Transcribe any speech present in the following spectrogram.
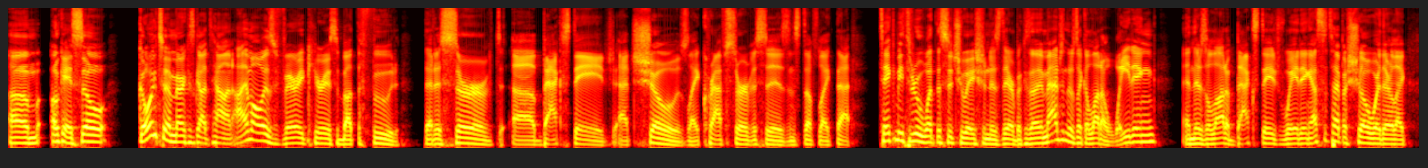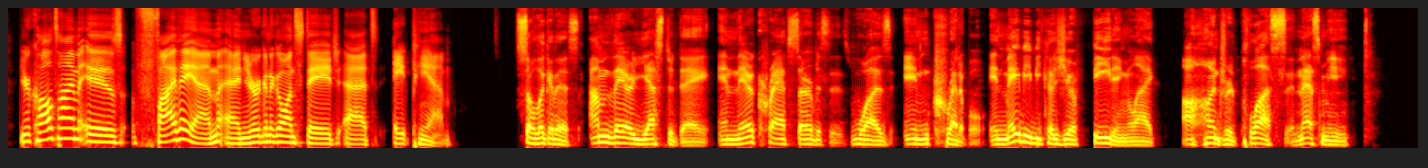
Um, okay, so going to America's Got Talent, I'm always very curious about the food that is served uh, backstage at shows like craft services and stuff like that. Take me through what the situation is there because I imagine there's like a lot of waiting and there's a lot of backstage waiting. That's the type of show where they're like, your call time is 5 a.m. and you're going to go on stage at 8 p.m. So look at this. I'm there yesterday and their craft services was incredible. And maybe because you're feeding like a hundred plus, and that's me,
